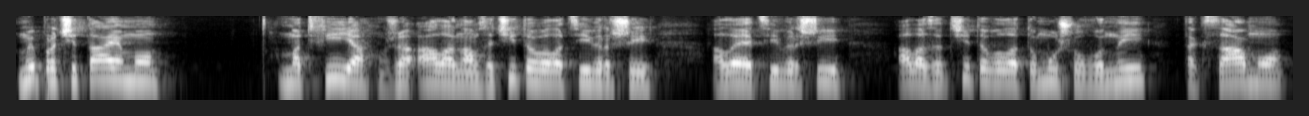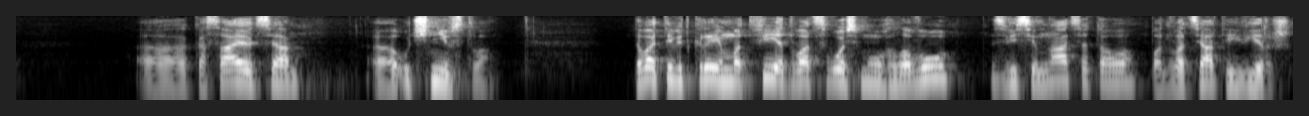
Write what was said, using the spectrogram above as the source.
Ми прочитаємо Матфія, вже Алла нам зачитувала ці вірші, але ці вірші Алла зачитувала, тому що вони так само е, касаються е, учнівства. Давайте відкриємо Матфія 28 главу з 18 по 20 вірш.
